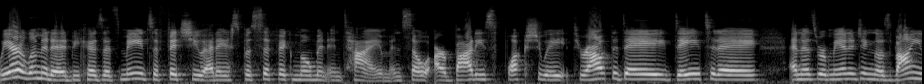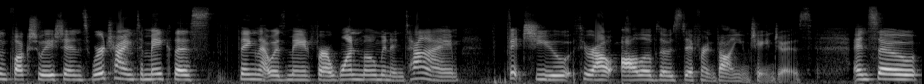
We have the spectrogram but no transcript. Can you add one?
we are limited because it's made to fit you at a specific moment in time. And so our bodies fluctuate throughout the day, day to day. And as we're managing those volume fluctuations, we're trying to make this thing that was made for one moment in time fit you throughout all of those different volume changes. And so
